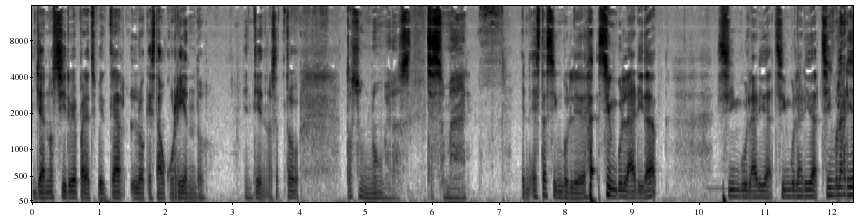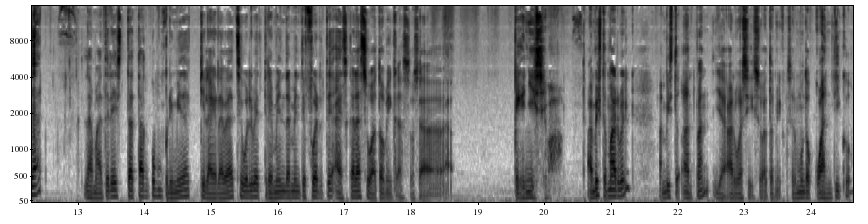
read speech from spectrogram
ya no sirve para explicar lo que está ocurriendo. ¿Entienden? O sea, todo, todos son números. Madre en esta singularidad, singularidad, singularidad, singularidad, singularidad, la materia está tan comprimida que la gravedad se vuelve tremendamente fuerte a escalas subatómicas, o sea, pequeñísima. ¿Han visto Marvel? ¿Han visto Ant-Man? Ya, algo así, subatómicos. El mundo cuántico,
